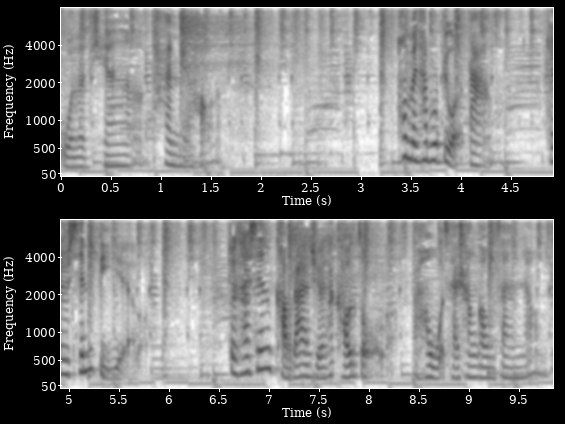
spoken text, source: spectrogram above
我的天啊，太美好了！后面他不是比我大吗？他就先毕业了，对他先考大学，他考走了，然后我才上高三这样子。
